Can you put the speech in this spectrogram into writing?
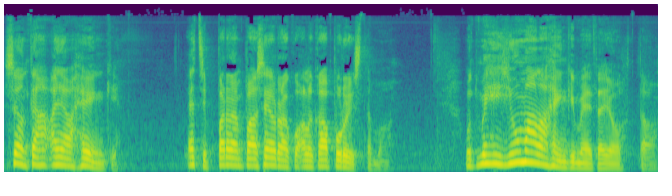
Se on tämä ajan henki. Etsi parempaa seuraa, kun alkaa puristamaan. Mutta mihin Jumala henki meitä johtaa?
